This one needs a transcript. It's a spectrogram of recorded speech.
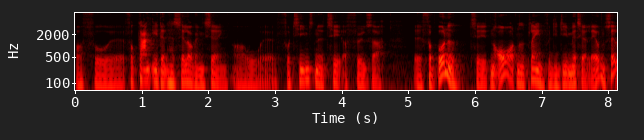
og få, øh, få gang i den her selvorganisering og øh, få teamsene til at føle sig øh, Øh, forbundet til den overordnede plan, fordi de er med til at lave den selv,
